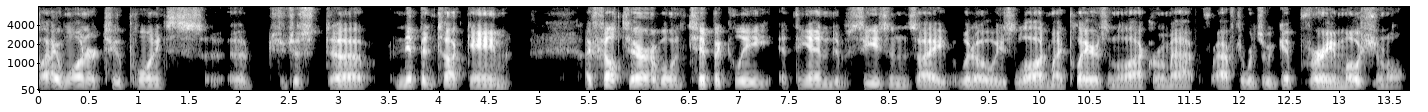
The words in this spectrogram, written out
by one or two points, uh, just uh, nip and tuck game. I felt terrible. And typically at the end of seasons, I would always laud my players in the locker room afterwards. Would get very emotional.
